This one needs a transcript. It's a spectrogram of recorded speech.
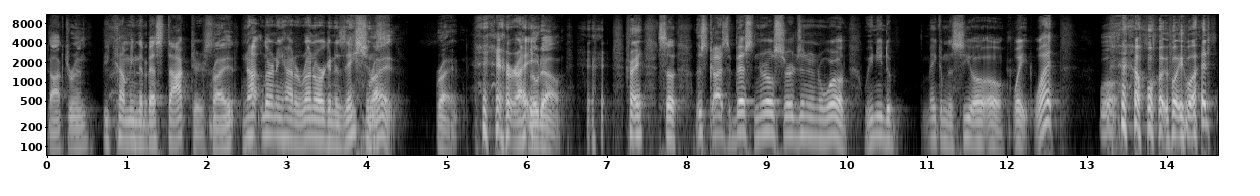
Doctoring. Becoming the best doctors. Right. Not learning how to run organizations. Right. Right. right. No doubt. right? So this guy's the best neurosurgeon in the world. We need to make him the COO. Wait, what? Well, Wait, what?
